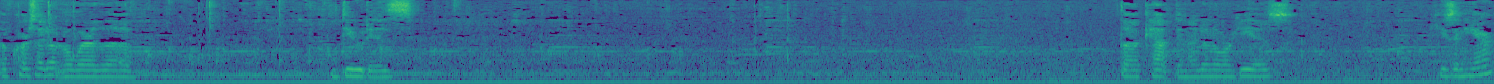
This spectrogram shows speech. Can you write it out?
of course, I don't know where the dude is. The captain, I don't know where he is. He's in here?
